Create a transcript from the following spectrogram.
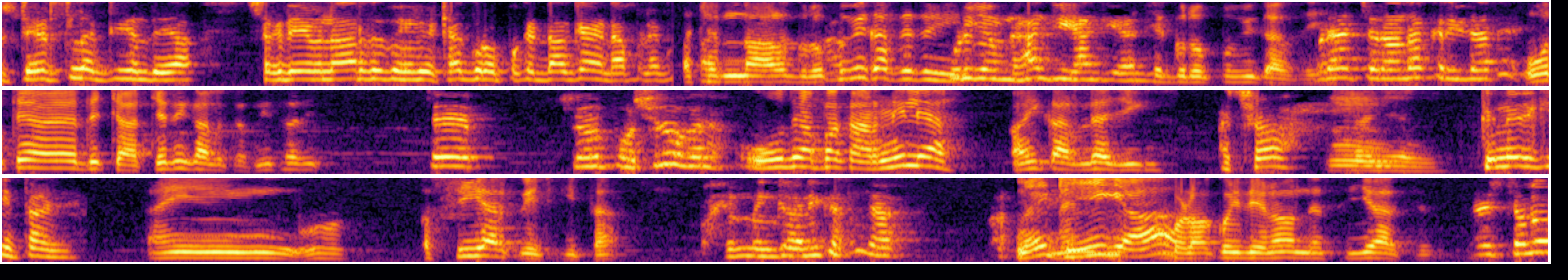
ਸਟੇਟਸ ਲੱਗੇ ਹੁੰਦੇ ਆ। ਸੁਖਦੇਵ ਨਾਰ ਤੇ ਤੁਸੀਂ ਵੇਖਿਆ ਗਰੁੱਪ ਕਿੱਡਾ ਘੈਂਟ ਆਪਣੇ ਅੱਛਾ ਨਾਲ ਗਰੁੱਪ ਵੀ ਕਰਦੇ ਤੁਸੀਂ? ਕੁੜੀਆਂ ਹਾਂਜੀ ਹਾਂਜੀ ਹਾਂਜੀ। ਅੱਛਾ ਗਰੁੱਪ ਵੀ ਕਰਦੇ। ਬੜਾ ਚਿਰਾਂ ਦਾ ਕਰੀਦਾ ਤੇ। ਉਹ ਤੇ ਇਹਦੇ ਚਾਚੇ ਨੇ ਗੱਲ ਕਰਨੀ ਸਾਰੀ। ਤੇ ਚਲੋ ਪੁੱਛ ਲਓ ਫਿਰ। ਉਹ ਤੇ ਆਪਾਂ ਕਰ ਨਹੀਂ ਲਿਆ। ਅਸੀਂ ਕਰ ਲਿਆ ਜੀ। ਅੱਛਾ। ਹਾਂਜੀ ਹਾਂਜੀ। ਕਿੰਨੇ ਚ ਕੀਤਾ ਜੀ? ਅਸੀਂ ਉਹ 80000 ਰੁਪਏ ਚ ਕੀਤਾ। ਭਾਈ ਮਹਿੰਗਾ ਨਹੀਂ ਕਰਦਾ ਨਹੀਂ ਠੀਕ ਆ। ਬੜਾ ਕੁਝ ਦੇਣਾ ਉਹਨੇ 80000 ਚ। ਇਹ ਚਲੋ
